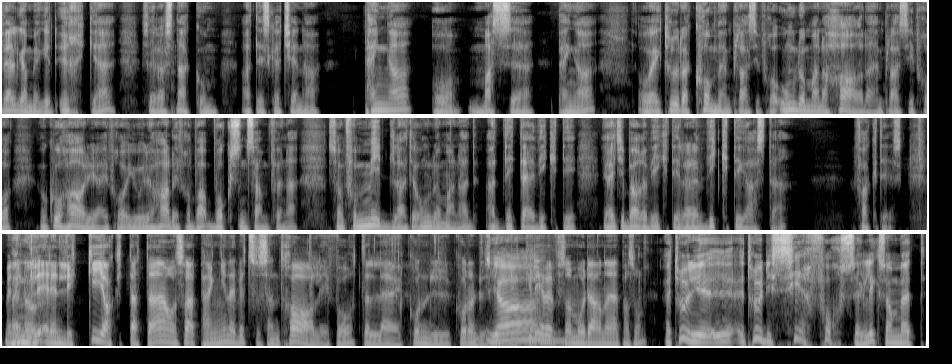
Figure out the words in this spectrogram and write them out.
velge meg et yrke, så er det snakk om at jeg skal tjene penger, og masse penger. Og jeg tror det kommer en plass ifra. Ungdommene har det en plass ifra. Og hvor har de det ifra? Jo, de har det fra voksensamfunnet, som formidler til ungdommene at, at dette er viktig. Ja, ikke bare viktig, det er det viktigste, faktisk. Men, Men er det- er en lykkejakt, dette, og så er pengene blitt så sentrale i forhold til eh, hvordan du, hvordan du skal Ja. bli lykkelig som moderne person? Jeg tror, de, jeg tror de ser for seg liksom et,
